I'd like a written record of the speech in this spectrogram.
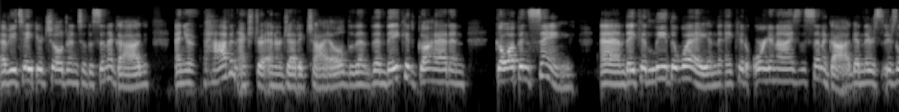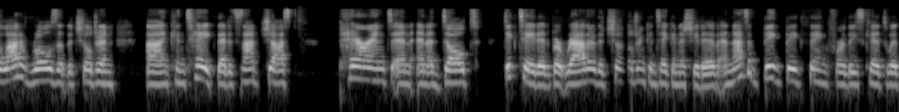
If you take your children to the synagogue and you have an extra energetic child, then then they could go ahead and go up and sing and they could lead the way and they could organize the synagogue. And there's there's a lot of roles that the children uh, can take that it's not just parent and and adult dictated but rather the children can take initiative. And that's a big big thing for these kids with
